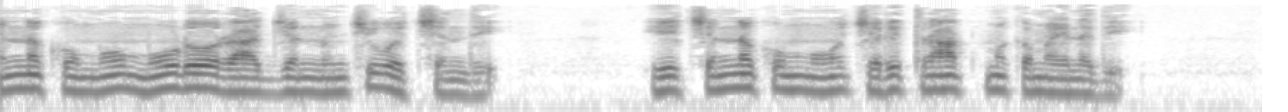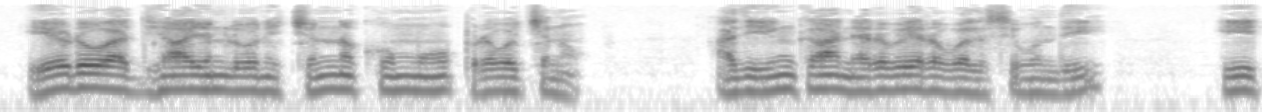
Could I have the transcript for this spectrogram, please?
చిన్న కొమ్ము మూడో రాజ్యం నుంచి వచ్చింది. ఈ చిన్న కొమ్ము చరిత్రాత్మకమైనది. ఏడో అధ్యాయంలోని చిన్న కొమ్ము ప్రవచనం. అది ఇంకా నెరవేరవలసి ఉంది. ఈ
